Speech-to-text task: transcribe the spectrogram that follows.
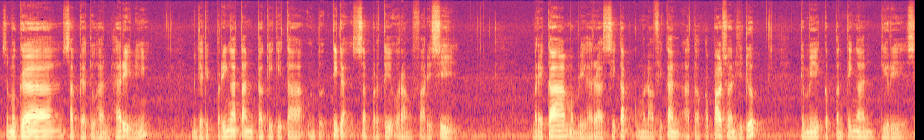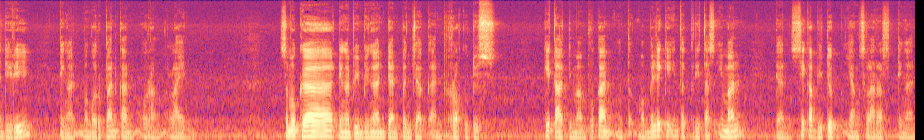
semoga sabda Tuhan hari ini menjadi peringatan bagi kita untuk tidak seperti orang Farisi. Mereka memelihara sikap kemunafikan atau kepalsuan hidup demi kepentingan diri sendiri dengan mengorbankan orang lain. Semoga dengan bimbingan dan penjagaan Roh Kudus, kita dimampukan untuk memiliki integritas iman dan sikap hidup yang selaras dengan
